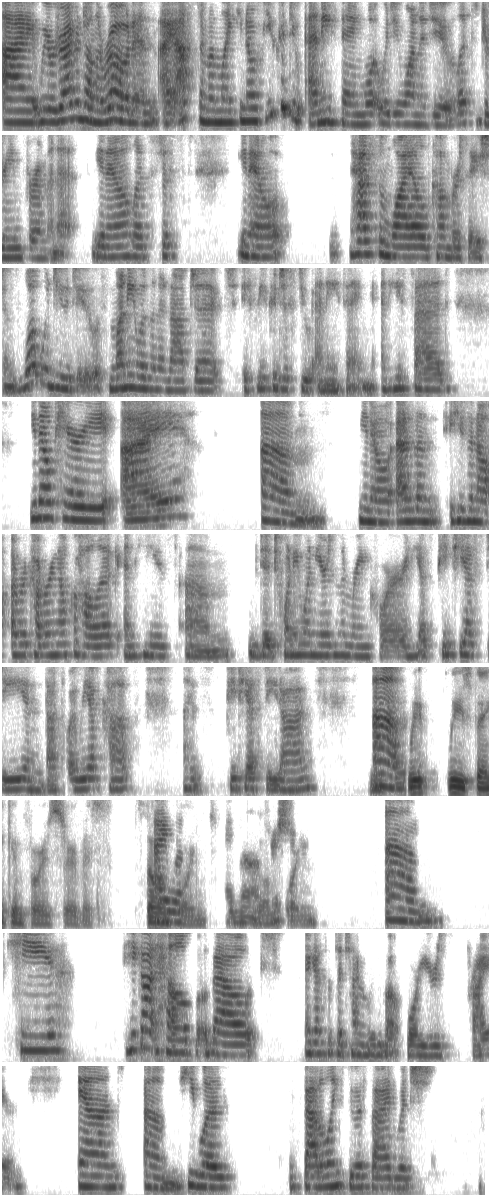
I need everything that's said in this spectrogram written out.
I we were driving down the road and I asked him, I'm like, you know, if you could do anything, what would you want to do? Let's dream for a minute. You know, let's just, you know, have some wild conversations. What would you do if money wasn't an object, if you could just do anything? And he said, You know, Carrie, I, um, you know, as an he's an, a recovering alcoholic and he's um, did 21 years in the Marine Corps and he has PTSD and that's why we have Cup, his PTSD dog. Um, we, please thank him for his service. So I important. Will, I will so for important. sure. Um, he he got help about I guess at the time it was about four years prior. And um, he was battling suicide, which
